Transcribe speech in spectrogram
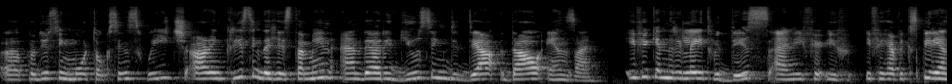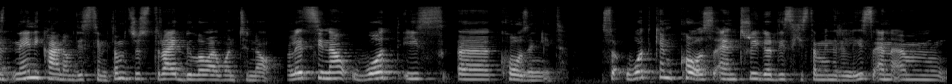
uh, producing more toxins which are increasing the histamine and they are reducing the DAO enzyme. If you can relate with this and if you, if, if you have experienced any kind of these symptoms, just write below, I want to know. Let's see now what is uh, causing it. So what can cause and trigger this histamine release and um,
